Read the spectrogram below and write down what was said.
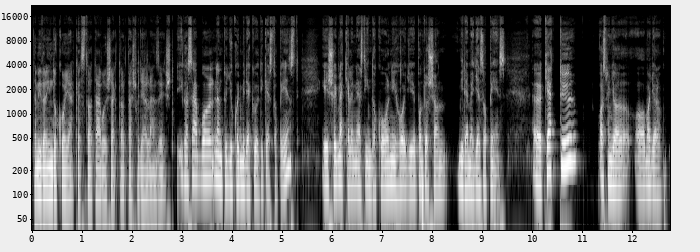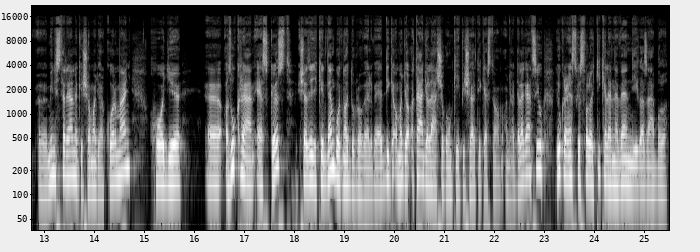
de mivel indokolják ezt a távolságtartást vagy ellenzést? Igazából nem tudjuk, hogy mire költik ezt a pénzt, és hogy meg kellene ezt indokolni, hogy pontosan mire megy ez a pénz. Kettő, azt mondja a, a magyar miniszterelnök és a magyar kormány, hogy Az ukrán eszközt, és ez egyébként nem volt nagy dobra verve eddig, a, magyar, a tárgyalásokon képviselték ezt a magyar delegáció, az ukrán eszközt valahogy ki kellene venni igazából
